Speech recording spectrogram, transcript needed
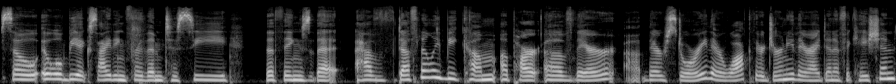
So it will be exciting for them to see the things that have definitely become a part of their uh, their story, their walk, their journey, their identification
